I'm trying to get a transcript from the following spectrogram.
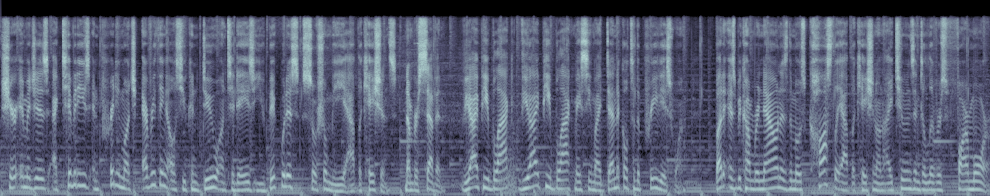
share images, activities, and pretty much everything else you can do on today's ubiquitous social media applications. Number 7. VIP Black VIP Black may seem identical to the previous one, but it has become renowned as the most costly application on iTunes and delivers far more.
